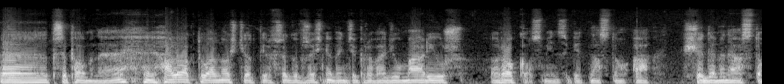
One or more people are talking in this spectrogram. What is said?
e, przypomnę. Halo Aktualności od 1 września będzie prowadził Mariusz Rokos między 15 a 17.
